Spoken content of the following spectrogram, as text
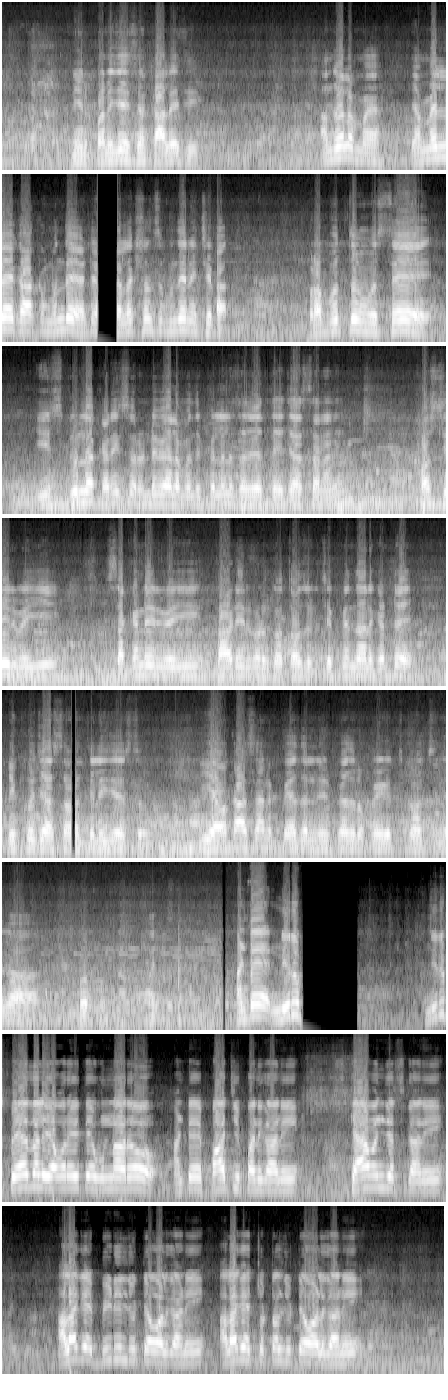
నేను పనిచేసిన కాలేజీ. అందువల్ల ఎమ్మెల్యే కాకముందే అంటే ఎలక్షన్స్ ముందే నేను చెప్పా ప్రభుత్వం వస్తే ఈ స్కూల్లో కనీసం రెండు వేల మంది పిల్లలు చదివితే చేస్తానని. ఫస్ట్ ఇయర్ వెయ్యి సెకండ్ ఇయర్ వెయ్యి థర్డ్ ఇయర్ కూడా ఇంకో థౌజండ్ చెప్పిన దానికంటే ఎక్కువ చేస్తామని తెలియజేస్తూ ఈ అవకాశాన్ని పేదలు నిరుపేదలు ఉపయోగించుకోవాల్సిందిగా కోరుకుంటున్నాను. థ్యాంక్ యూ అంటే నిరు నిరుపేదలు ఎవరైతే ఉన్నారో అంటే పాచి పని కానీ స్కావెంజర్స్ కానీ అలాగే బీడీలు చుట్టేవాళ్ళు కానీ అలాగే చుట్టలు చుట్టేవాళ్ళు కానీ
